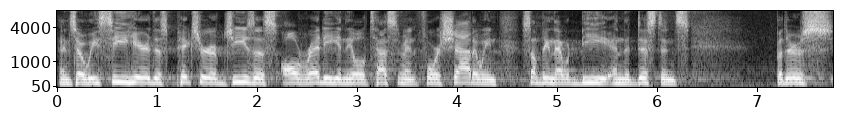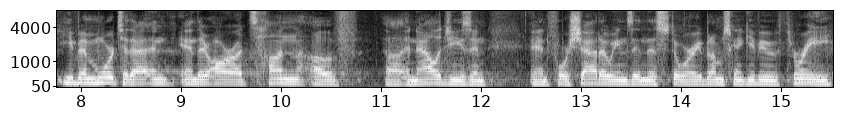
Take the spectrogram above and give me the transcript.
And so we see here this picture of Jesus already in the Old Testament foreshadowing something that would be in the distance. But there's even more to that, and, and there are a ton of uh, analogies and, and foreshadowings in this story, but I'm just going to give you three.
